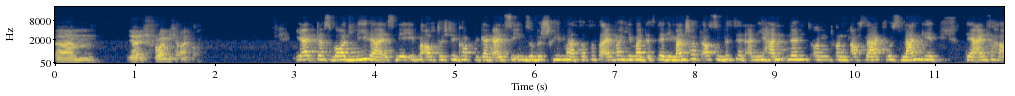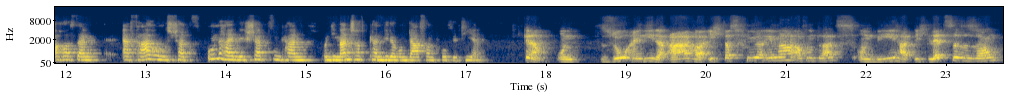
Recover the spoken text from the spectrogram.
Ähm, ja, ich freue mich einfach. Ja, das Wort Leader ist mir eben auch durch den Kopf gegangen, als du ihn so beschrieben hast, dass es einfach jemand ist, der die Mannschaft auch so ein bisschen an die Hand nimmt und, und auch sagt, wo es lang geht, der einfach auch aus seinem Erfahrungsschatz unheimlich schöpfen kann und die Mannschaft kann wiederum davon profitieren. Genau, und so ein Leader. A, war ich das früher immer auf dem Platz und B, hatte ich letzte Saison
